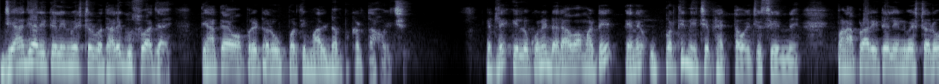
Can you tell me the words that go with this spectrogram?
જ્યાં જ્યાં રિટેલ ઇન્વેસ્ટર વધારે ઘૂસવા જાય, ત્યાં ત્યાં ઓપરેટરો ઉપરથી માલ ડમ્પ કરતા હોય છે. એટલે એ લોકોને ડરાવવા માટે તેને ઉપરથી નીચે ફેંકતા હોય છે શેરને. પણ આપણા રિટેલ ઇન્વેસ્ટરો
